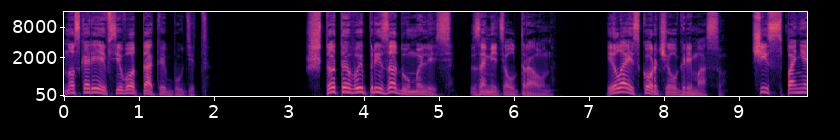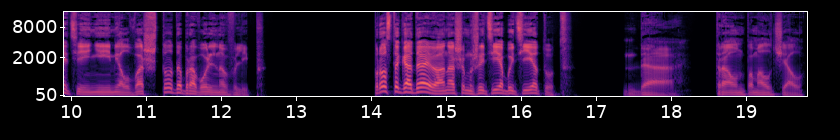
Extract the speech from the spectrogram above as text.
но, скорее всего, так и будет. «Что-то вы призадумались», — заметил Траун. Илай скорчил гримасу. Чиз понятия не имел, во что добровольно влип. «Просто гадаю о нашем житье-бытие тут». «Да», — Траун помолчал.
